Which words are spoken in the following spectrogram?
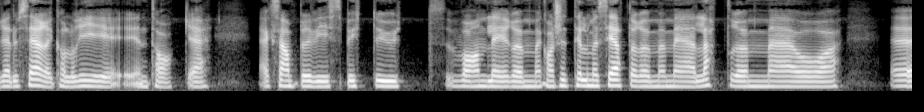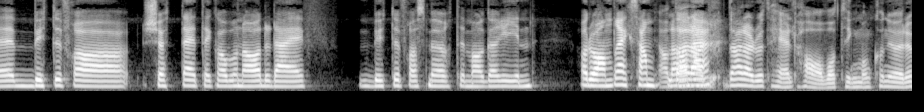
redusere kaloriinntaket. Eksempelvis bytte ut vanlig rømme, kanskje til og med seterrømme med lett rømme, og eh, bytte fra kjøttdeig til karbonadedeig, bytte fra smør til margarin. Har du andre eksempler der, der? er, der er det jo et helt hav av ting man kan gjøre.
